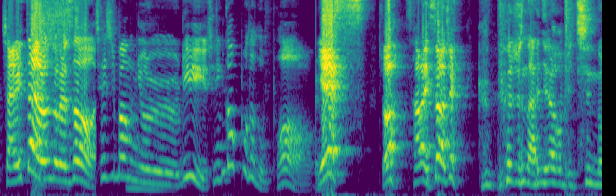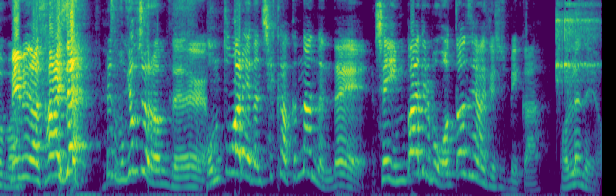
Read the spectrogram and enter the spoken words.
자 일단 여러분들 그래서 체지방률이 생각보다 높아 yes! 좋아 살아있어 아직 그 표준 아니라고 미친놈아 매미가 살아있어! 그래서 목격자 여러분들 몸뚱아리에 대한 체크가 끝났는데 제 인바디를 보고 어떤 생각이 드십니까? 벌레네요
